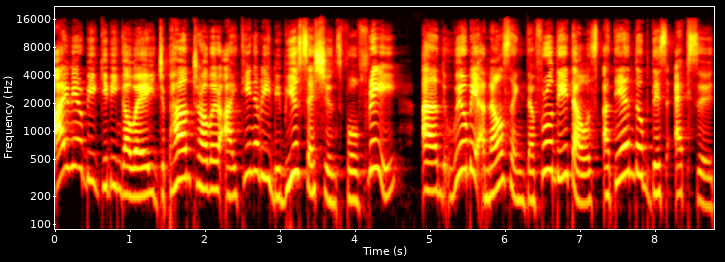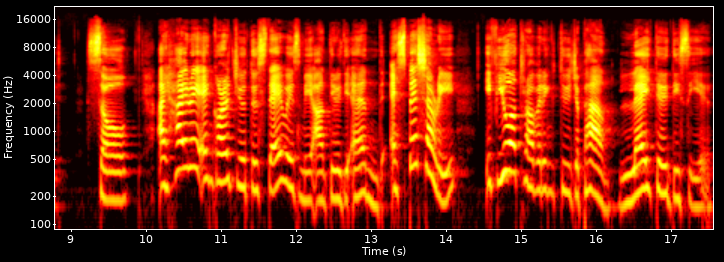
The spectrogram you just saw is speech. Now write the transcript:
I will be giving away Japan travel itinerary review sessions for free and will be announcing the full details at the end of this episode. So, I highly encourage you to stay with me until the end, especially if you are traveling to Japan later this year.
